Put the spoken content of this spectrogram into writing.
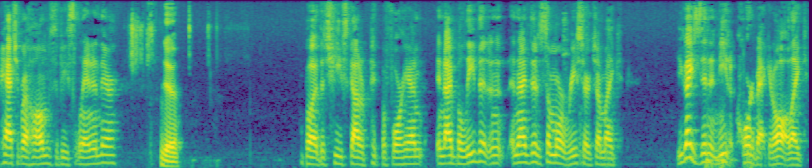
Patrick Mahomes if he's landing there. Yeah. but the Chiefs got a pick beforehand, and I believed it. And, and I did some more research. I'm like, you guys didn't need a quarterback at all. Like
